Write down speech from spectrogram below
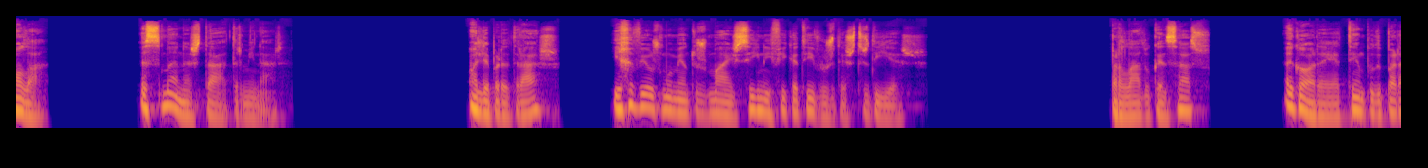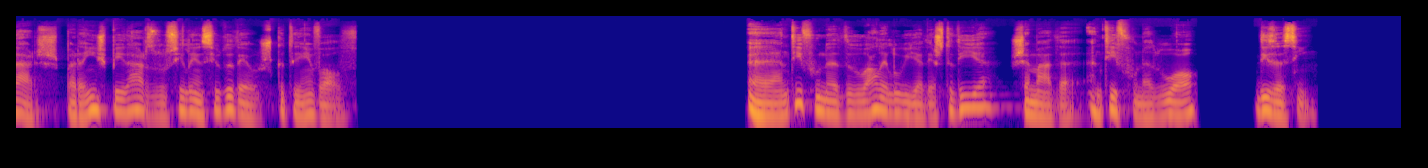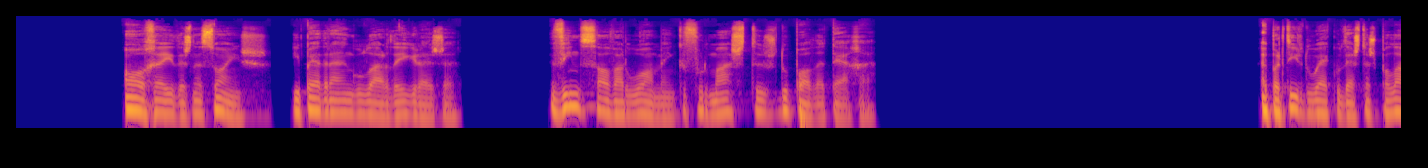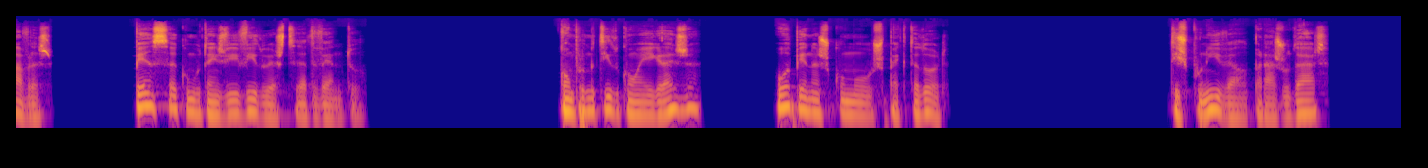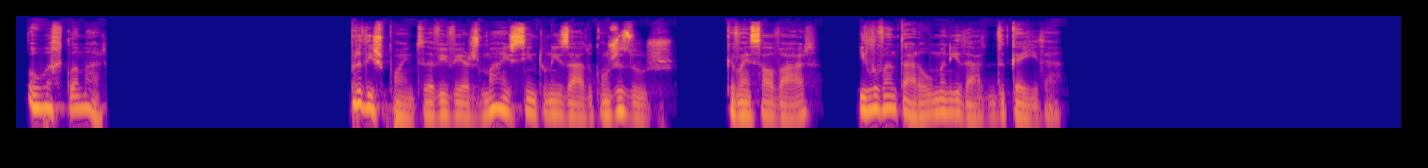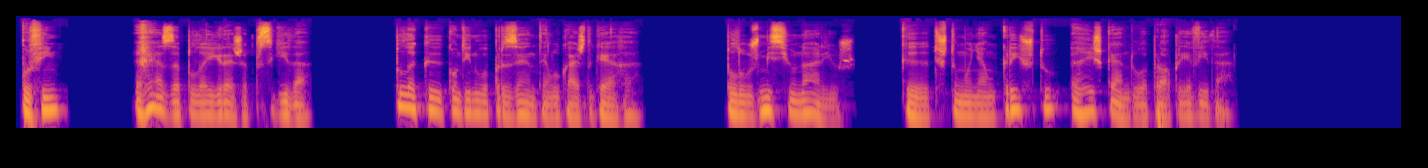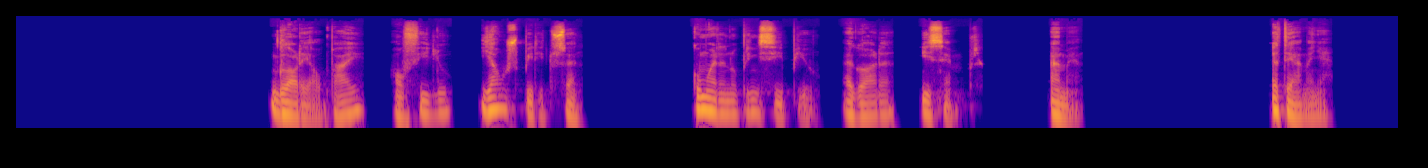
Olá, a semana está a terminar. Olha para trás e revê os momentos mais significativos destes dias. Para lá do cansaço, agora é tempo de parares para inspirares o silêncio de Deus que te envolve. A antífona do Aleluia deste dia, chamada Antífona do Ó, diz assim: Ó Rei das Nações e pedra angular da Igreja, vinde salvar o homem que formastes do pó da terra. A partir do eco destas palavras, pensa como tens vivido este advento. Comprometido com a Igreja ou apenas como espectador? Disponível para ajudar ou a reclamar? Predispõe-te a viveres mais sintonizado com Jesus, que vem salvar e levantar a humanidade decaída. Por fim, reza pela Igreja perseguida, pela que continua presente em locais de guerra, pelos missionários que testemunham Cristo arriscando a própria vida. Glória ao Pai, ao Filho e ao Espírito Santo, como era no princípio, agora e sempre. Amém. Até amanhã.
